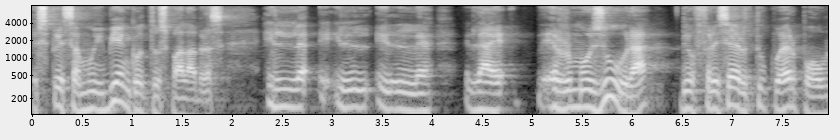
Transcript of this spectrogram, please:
expresa muy bien con tus palabras, el, la hermosura de ofrecer tu cuerpo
